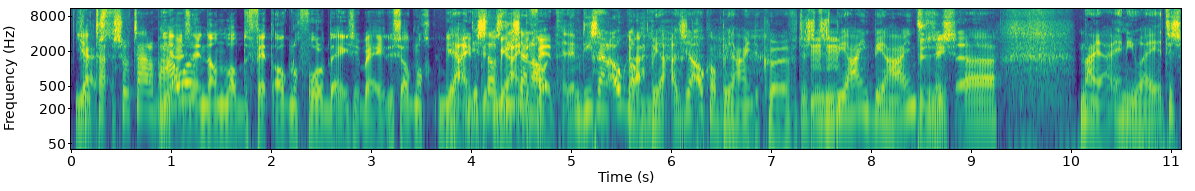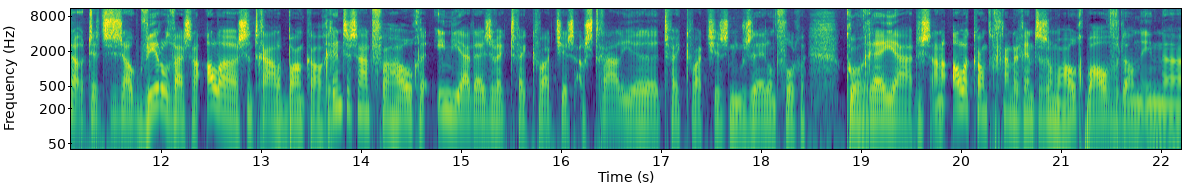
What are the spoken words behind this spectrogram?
Juist. Zullen we daarop houden? Juist. En dan loopt de Fed ook nog voor op de ECB. Dus ook nog behind, ja, behind die zijn the al, Fed. Die zijn ook, nog, die zijn ook al behind the curve. Dus mm -hmm. het is mhm. behind, behind. Precies. Dus... Uh, nou ja, anyway. Het is, ook, het is ook wereldwijd zijn alle centrale banken al rentes aan het verhogen. India deze week twee kwartjes. Australië twee kwartjes. Nieuw-Zeeland vorige. Korea. Dus aan alle kanten gaan de rentes omhoog. Behalve dan in... Uh,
